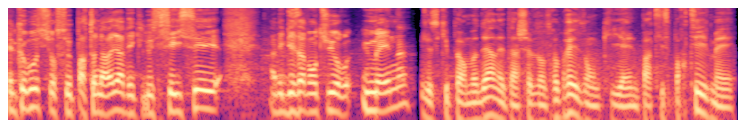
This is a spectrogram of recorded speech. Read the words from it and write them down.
Quelques mots sur ce partenariat avec le CIC, avec des aventures humaines. Le skipper moderne est un chef d'entreprise, donc il y a une partie sportive, mais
